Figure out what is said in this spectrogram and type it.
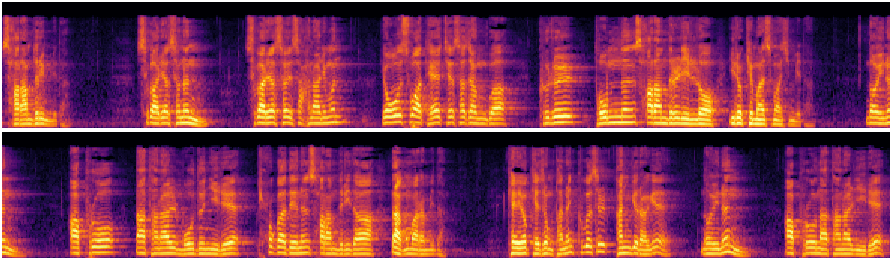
사람들입니다. 스가랴서는 스가랴서에서 하나님은 여호수아 대제사장과 그를 돕는 사람들을 일러 이렇게 말씀하십니다. 너희는 앞으로 나타날 모든 일에 표가 되는 사람들이다 라고 말합니다. 개혁 개정판은 그것을 간결하게 너희는 앞으로 나타날 일에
